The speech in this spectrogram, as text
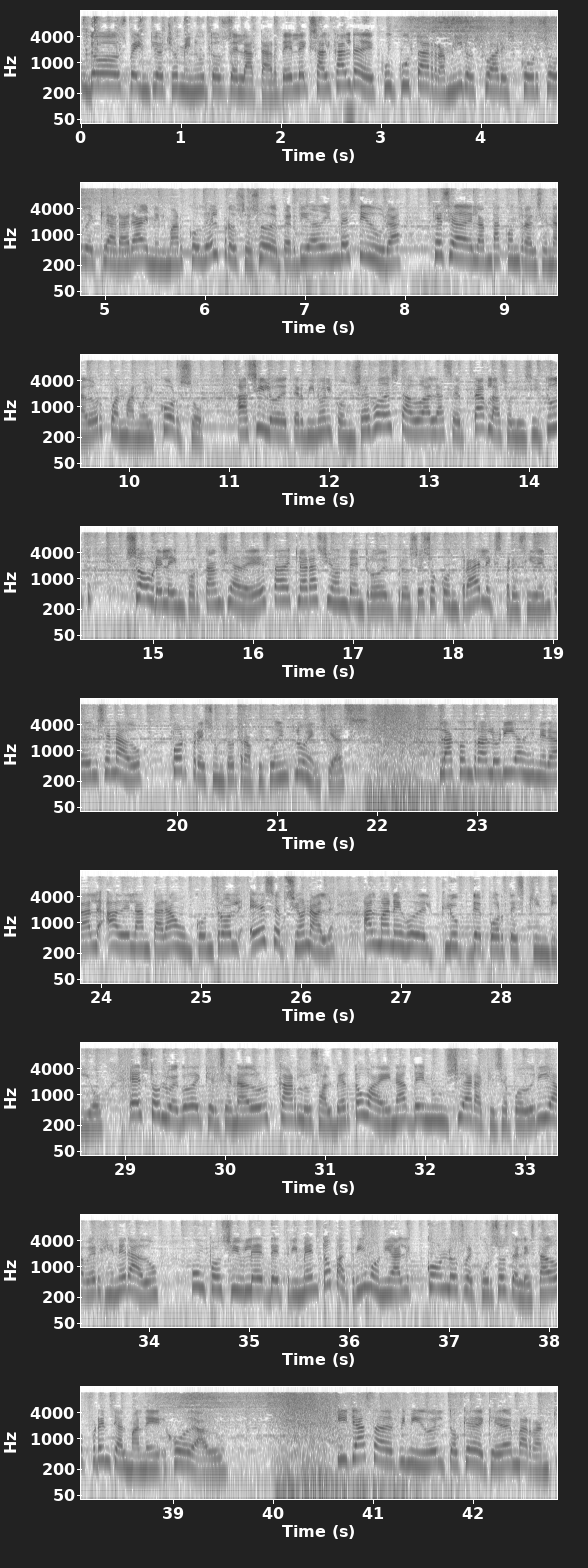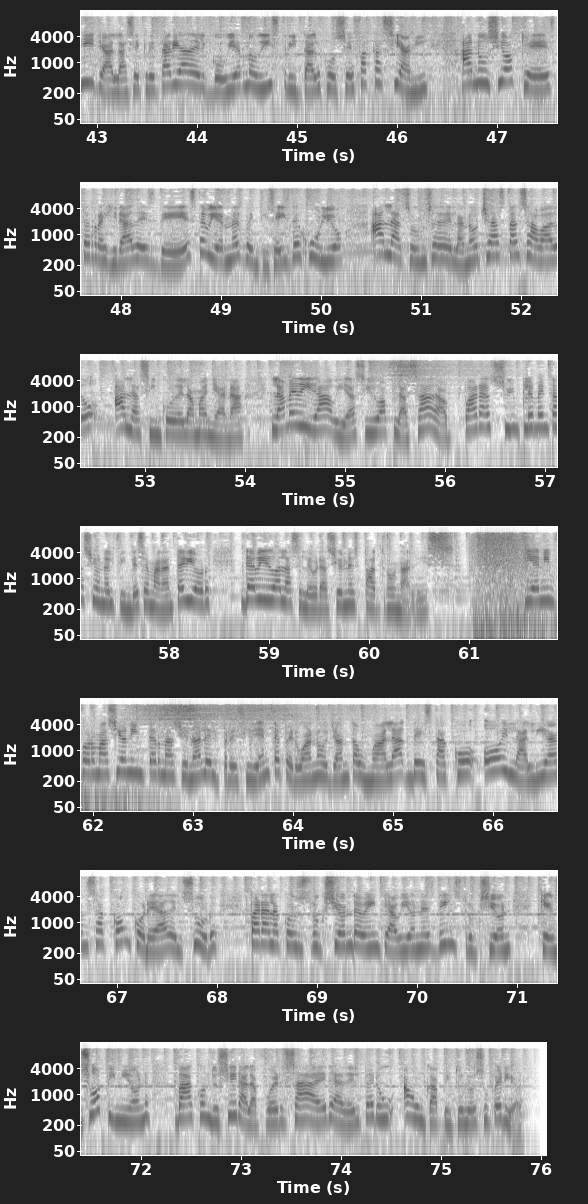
Dos veintiocho minutos de la tarde, el exalcalde de Cúcuta, Ramiro Suárez Corso, declarará en el marco del proceso de pérdida de investidura que se adelanta contra el senador Juan Manuel Corso. Así lo determinó el Consejo de Estado al aceptar la solicitud sobre la importancia de esta declaración dentro del proceso contra el expresidente del Senado por presunto tráfico de influencias. La Contraloría General adelantará un control excepcional al manejo del Club Deportes Quindío. Esto luego de que el senador Carlos Alberto Baena denunciara que se podría haber generado un posible detrimento patrimonial con los recursos del Estado frente al manejo dado. Y ya está definido el toque de queda en Barranquilla. La secretaria del gobierno distrital, Josefa Cassiani, anunció que este regirá desde este viernes 26 de julio a las 11 de la noche hasta el sábado a las 5 de la mañana. La medida había sido aplazada para su implementación el fin de semana anterior debido a las celebraciones patronales. Y en información internacional, el presidente peruano Ollanta Humala destacó hoy la alianza con Corea del Sur para la construcción de 20 aviones de instrucción que, en su opinión, va a conducir a la Fuerza Aérea del Perú a un capítulo superior.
